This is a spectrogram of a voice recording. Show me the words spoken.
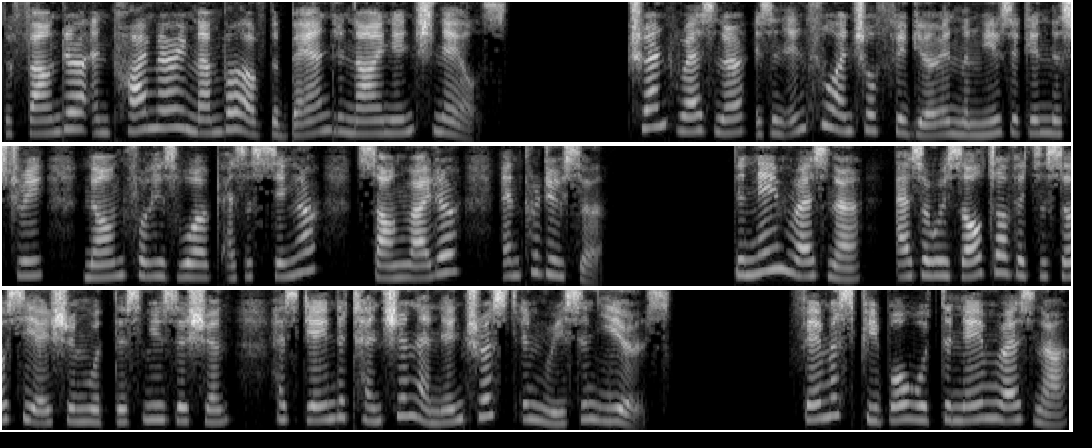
the founder and primary member of the band Nine Inch Nails. Trent Reznor is an influential figure in the music industry, known for his work as a singer, songwriter, and producer. The name Reznor, as a result of its association with this musician, has gained attention and interest in recent years. Famous people with the name Reznor.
